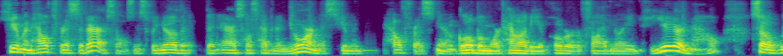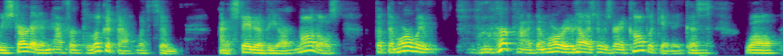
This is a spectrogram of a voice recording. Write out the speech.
human health risks of aerosols. And so we know that, that aerosols have an enormous human health risk, you know, global mortality of over 5 million a year now. So we started an effort to look at that with some kind of state of the art models. But the more we, we worked on it, the more we realized it was very complicated because, well,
